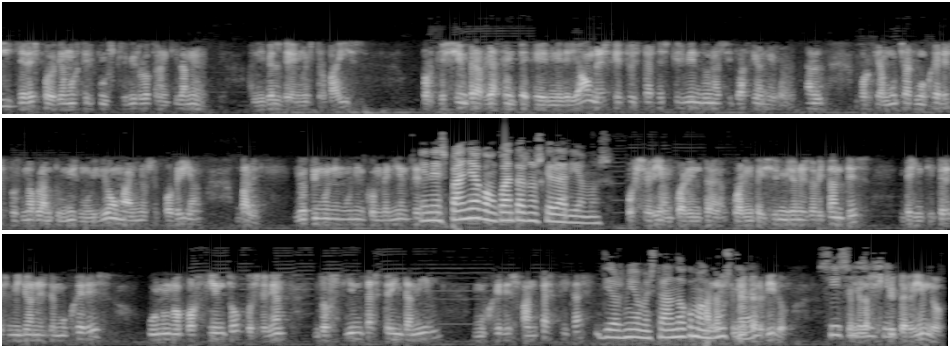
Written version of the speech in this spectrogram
Si quieres, podríamos circunscribirlo tranquilamente a nivel de nuestro país. Porque siempre habría gente que me diría, hombre, es que tú estás describiendo una situación irreal, porque a muchas mujeres pues no hablan tu mismo idioma y no se podría. Vale, no tengo ningún inconveniente. En España, ¿con cuántas nos quedaríamos? Pues serían 40, 46 millones de habitantes, 23 millones de mujeres, un 1%, pues serían 230.000 mujeres fantásticas Dios mío, me está dando como a las que angustia. me he ¿eh? perdido. Sí, sí, que me las estoy perdiendo.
